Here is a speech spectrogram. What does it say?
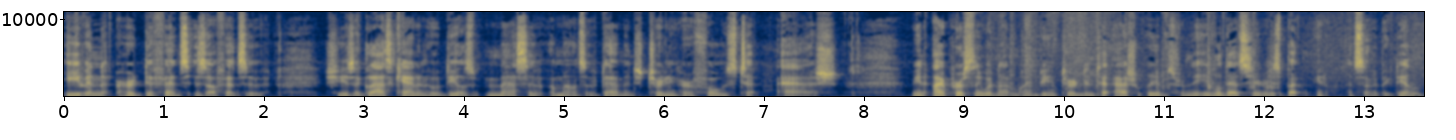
Even her defense is offensive. She is a glass cannon who deals massive amounts of damage, turning her foes to ash. I mean, I personally would not mind being turned into Ash Williams from the Evil Dead series, but, you know, that's not a big deal.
